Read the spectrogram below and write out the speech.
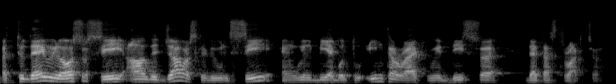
but today we'll also see how the JavaScript will see and will be able to interact with this uh, data structure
